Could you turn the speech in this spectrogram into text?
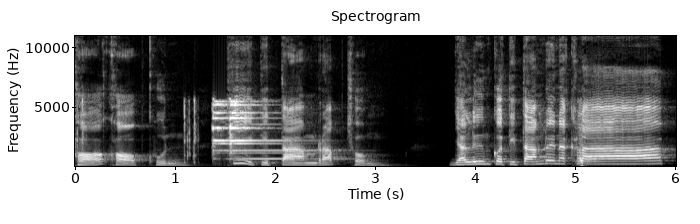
ขอขอบคุณที่ติดตามรับชม อย่าลืมกดติดตามด้วยนะครับ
